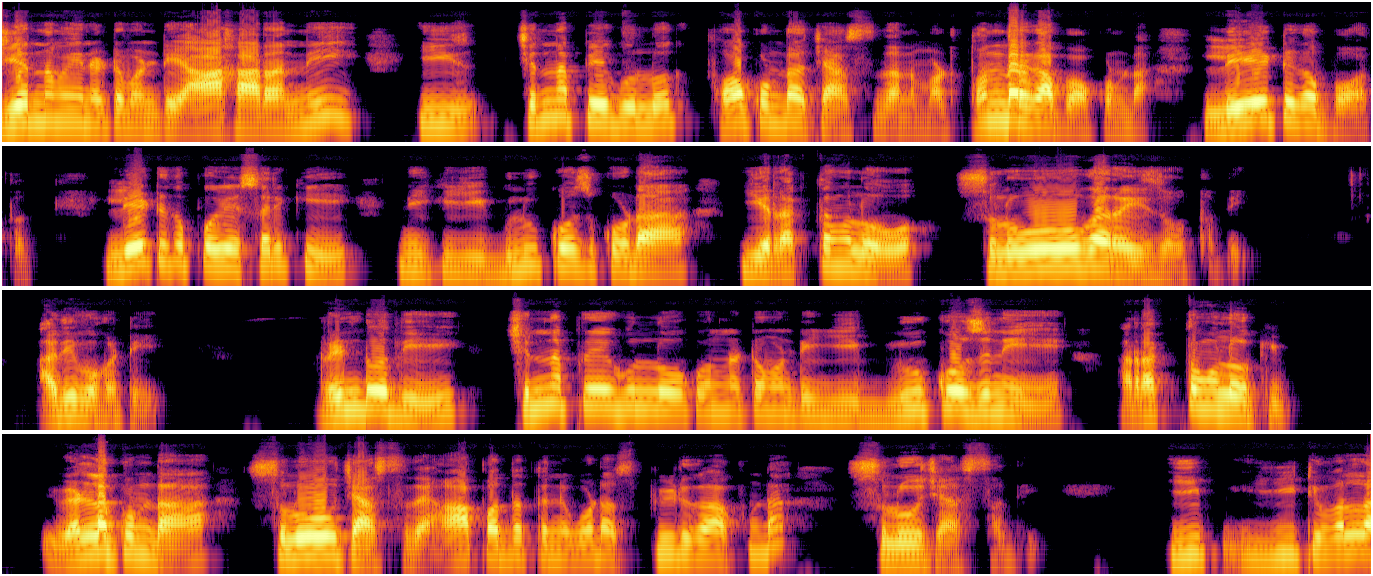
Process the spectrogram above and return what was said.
జీర్ణమైనటువంటి ఆహారాన్ని ఈ చిన్న పేగుల్లోకి పోకుండా చేస్తుంది అన్నమాట తొందరగా పోకుండా లేటుగా పోతుంది. లేటుగా పోయేసరికి నీకు ఈ గ్లూకోజ్ కూడా ఈ రక్తంలో స్లోగా రైజ్ అవుతుంది. అది ఒకటి. రెండోది చిన్న ప్రేగుల్లో ఉన్నటువంటి ఈ గ్లూకోజ్ని రక్తంలోకి వెళ్ళకుండా స్లో చేస్తుంది. ఆ పద్ధతిని కూడా స్పీడ్ కాకుండా స్లో చేస్తుంది. ఈ వీటి వల్ల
